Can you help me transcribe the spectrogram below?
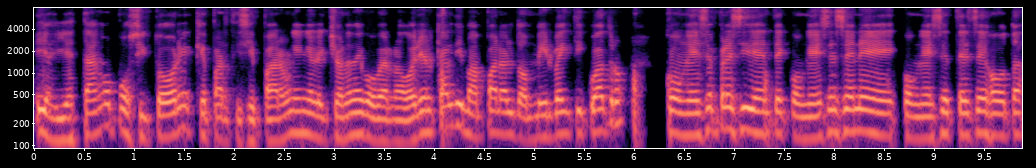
Y ahí están opositores que participaron en elecciones de gobernador y alcalde y van para el 2024 con ese presidente, con ese CNE, con ese TCJ,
